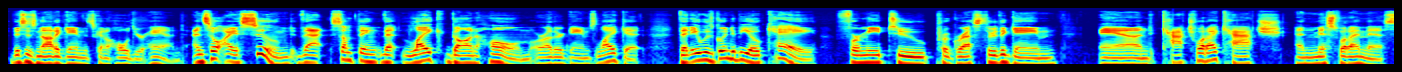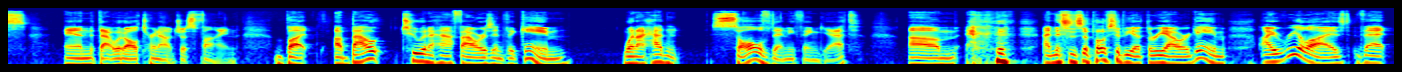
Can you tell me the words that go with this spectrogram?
this is not a game that's going to hold your hand. And so I assumed that something that, like Gone Home or other games like it, that it was going to be okay for me to progress through the game and catch what I catch and miss what I miss, and that that would all turn out just fine. But about two and a half hours into the game, when I hadn't solved anything yet, um, and this is supposed to be a three hour game, I realized that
